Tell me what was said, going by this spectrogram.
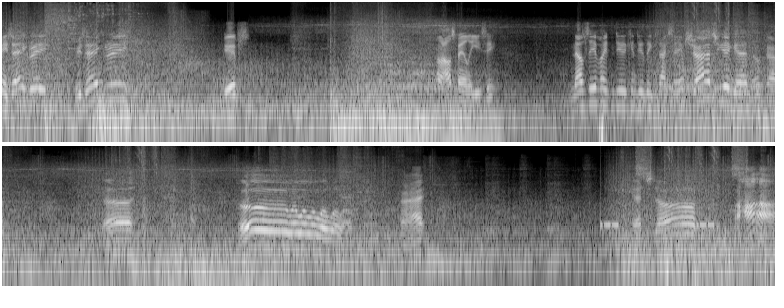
And he's angry! He's angry! Oops. Oh, that was fairly easy. Now see if I can do can do the exact same strategy again. Oh crap. Uh. Oh, whoa, whoa, whoa, whoa, whoa, whoa. Alright. Get stuff. Aha!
